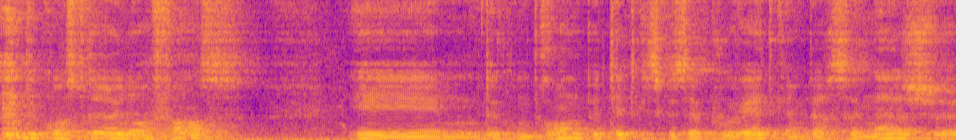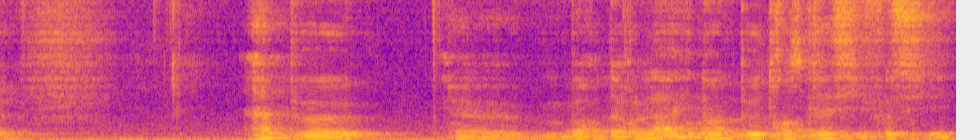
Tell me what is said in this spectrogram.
de construire une enfance et de comprendre peut-être qu'est-ce que ça pouvait être qu'un personnage un peu borderline, un peu transgressif aussi,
